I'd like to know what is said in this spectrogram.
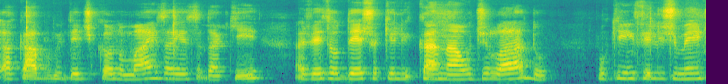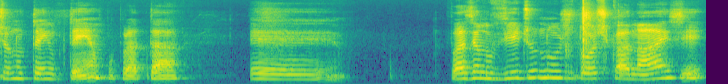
acabo me dedicando mais a esse daqui. Às vezes eu deixo aquele canal de lado porque infelizmente eu não tenho tempo para estar tá, é, fazendo vídeo nos dois canais e,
